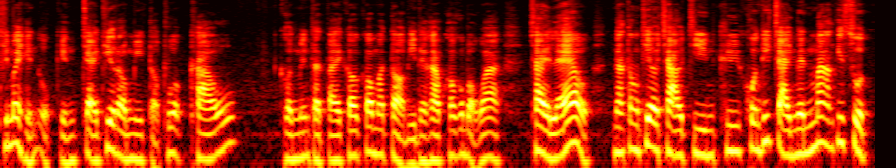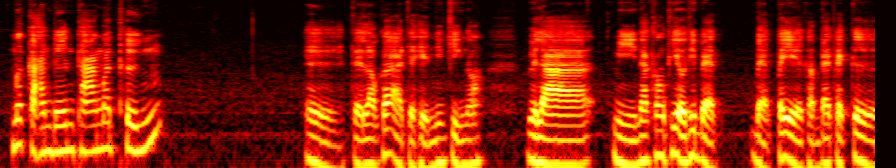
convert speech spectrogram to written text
ที่ไม่เห็นอกเห็นใจที่เรามีต่อพวกเขา คนเมนต์ถัดไปเขาก็มาตอบอีกนะครับเขาก็บอกว่าใช่แล้วนักท่องเที่ยวชาวจีนคือคนที่จ่ายเงินมากที่สุดเมื่อการเดินทางมาถึง เออแต่เราก็อาจจะเห็นจริง ๆ เนาะเวลามีนักท่องเที่ยวที่แบกแบกเป้ครับแบ็คแพคเกอร์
